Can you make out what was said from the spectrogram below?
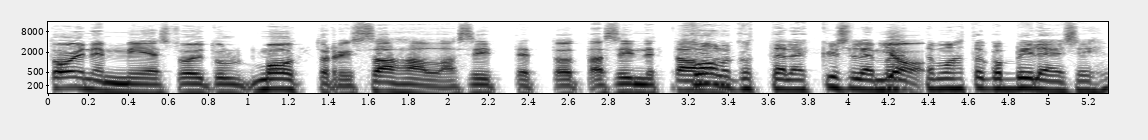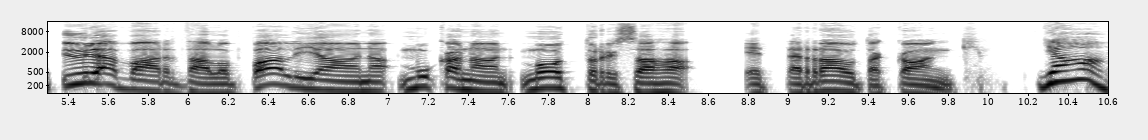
toinen mies oli tullut moottorisahalla sitten tota, sinne talon Kolkuttelee kyselemään, Joo. että mahtuuko bileisiin. ylävartalo paljaana, mukanaan moottorisaha että rautakanki. Jaha,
